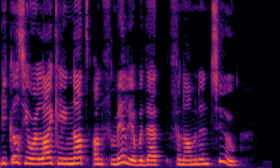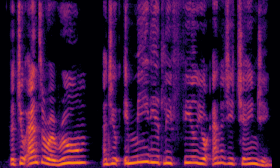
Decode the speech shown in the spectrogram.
because you are likely not unfamiliar with that phenomenon too. That you enter a room and you immediately feel your energy changing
